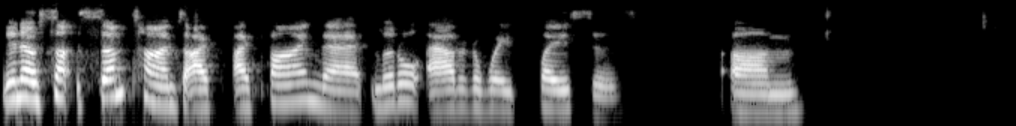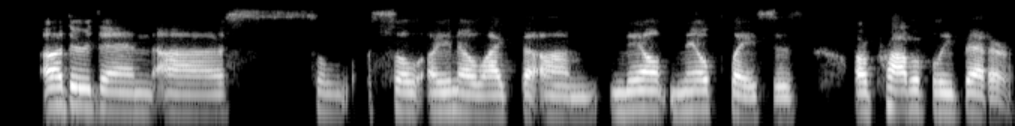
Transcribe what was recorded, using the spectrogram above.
you know, so, sometimes I, I find that little out of the way places, um, other than uh, so, so you know, like the um, nail nail places, are probably better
